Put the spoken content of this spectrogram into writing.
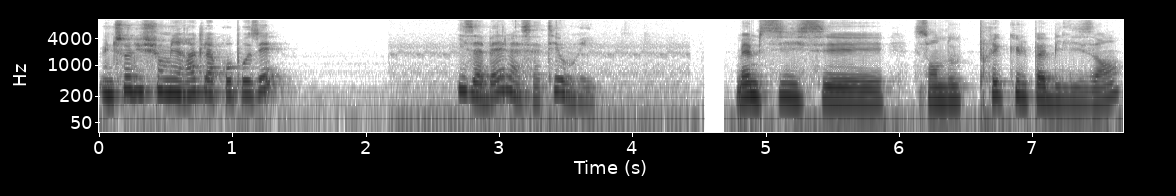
Une solution miracle à proposer? Isabelle a sa théorie. Même si c'est sans doute très culpabilisant,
